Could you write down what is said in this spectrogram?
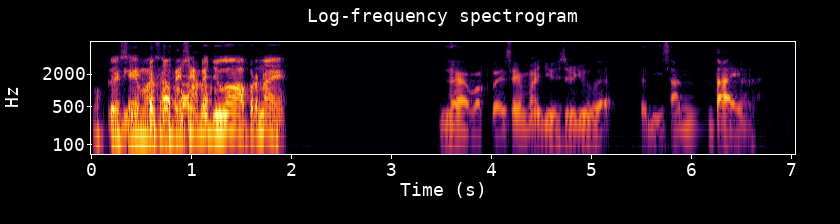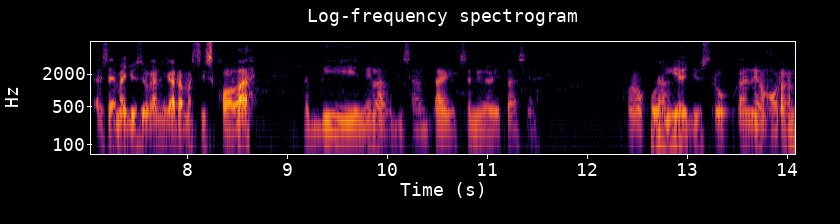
Waktu Lebih- SMA sampai SMP juga nggak pernah ya? Nggak, waktu SMA justru juga lebih santai. lah. SMA justru kan karena masih sekolah, lebih inilah lebih santai senioritasnya. Kalau kuliah justru kan yang orang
